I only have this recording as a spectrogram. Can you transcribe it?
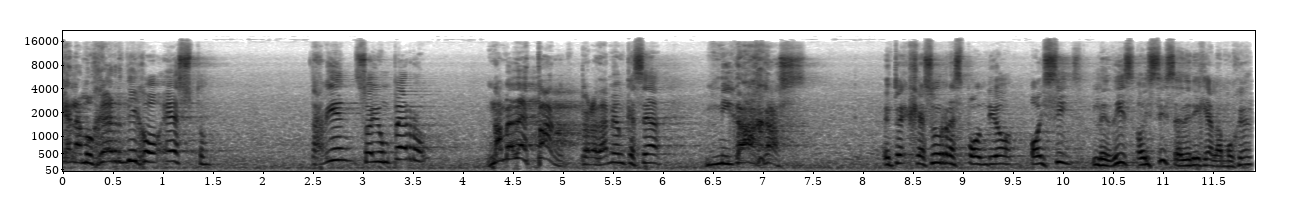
que la mujer dijo esto, está bien, soy un perro, no me des pan, pero dame aunque sea migajas. Entonces Jesús respondió, hoy sí, le dice, hoy sí se dirige a la mujer.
